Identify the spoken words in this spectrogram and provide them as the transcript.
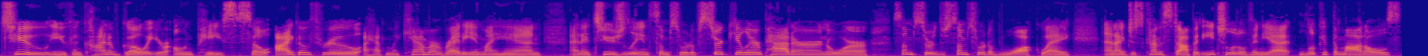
Two, you can kind of go at your own pace. So I go through, I have my camera ready in my hand, and it's usually in some sort of circular pattern or some sort of some sort of walkway. And I just kind of stop at each little vignette, look at the models,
